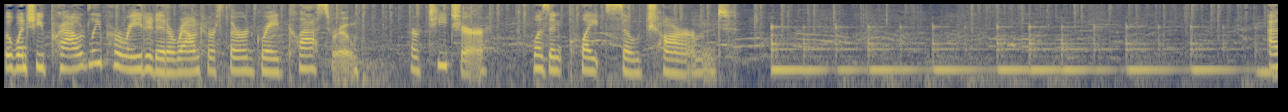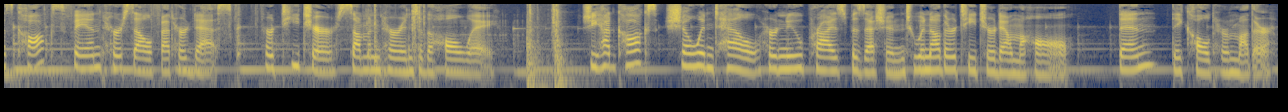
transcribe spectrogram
But when she proudly paraded it around her third grade classroom, her teacher wasn't quite so charmed. As Cox fanned herself at her desk, her teacher summoned her into the hallway. She had Cox show and tell her new prized possession to another teacher down the hall. Then they called her mother.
